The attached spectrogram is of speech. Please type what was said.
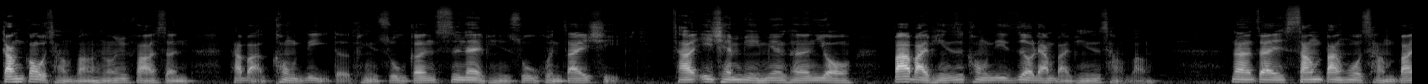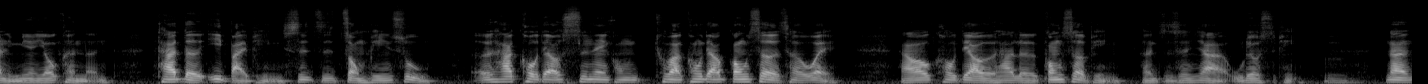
刚购厂房很容易发生，他把空地的平数跟室内平数混在一起，它一千平里面可能有八百平是空地，只有两百平是厂房，那在商办或厂办里面有可能。它的一百平是指总平数，而他扣掉室内空，把扣掉公社车位，然后扣掉了他的公社品，可能只剩下五六十平。嗯，那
